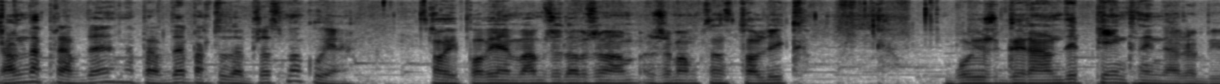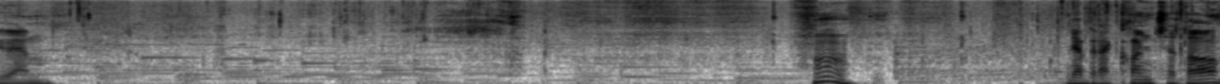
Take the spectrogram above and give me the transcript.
ale naprawdę, naprawdę bardzo dobrze smakuje. Oj, powiem Wam, że dobrze mam, że mam ten stolik, bo już grandy pięknej narobiłem. Hmm. Dobra, kończę to.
